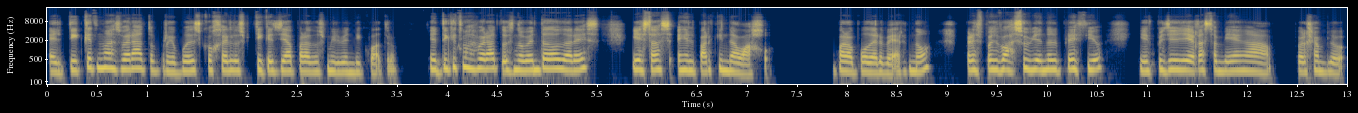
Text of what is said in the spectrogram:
el ticket más barato, porque puedes coger los tickets ya para 2024, el ticket más barato es 90 dólares y estás en el parking de abajo para poder ver, ¿no? Pero después va subiendo el precio y después ya llegas también a, por ejemplo,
